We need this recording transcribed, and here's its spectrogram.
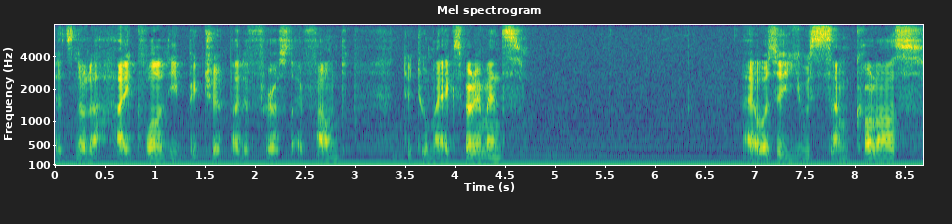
it's not a high quality picture but the first I found to do my experiments I also use some colors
